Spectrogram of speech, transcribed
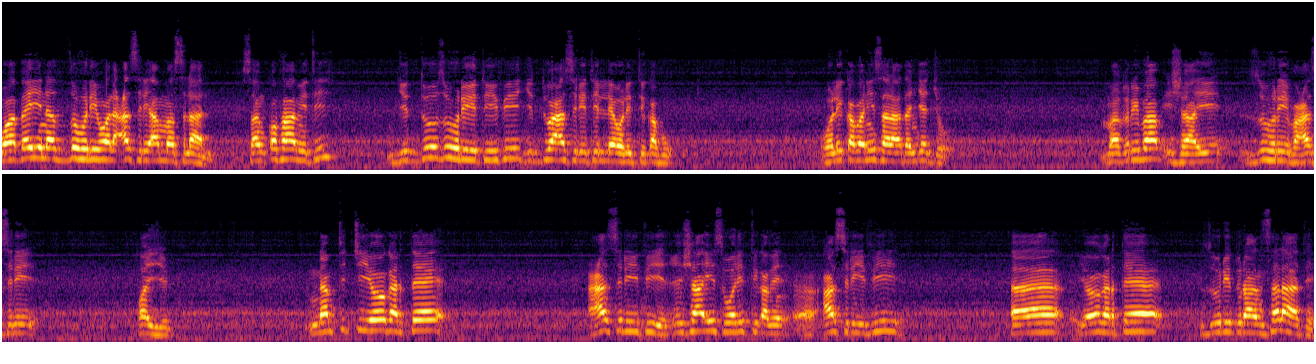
wa bayna adduhri waalcasri ammas laal san qofaa miti jidduu zuhriitii fi jidduu casriitillee walitti qabu wali qabanii salaatan jechuu magribaaf ishaa'ii zuhriif casrii ayyib namtichi yoo gartee casrii fi cishaa'iis walitti qabe casrii fi yoo gartee zurii duraan salaate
